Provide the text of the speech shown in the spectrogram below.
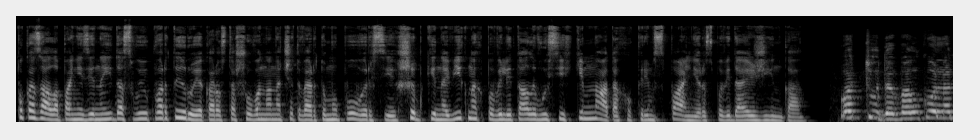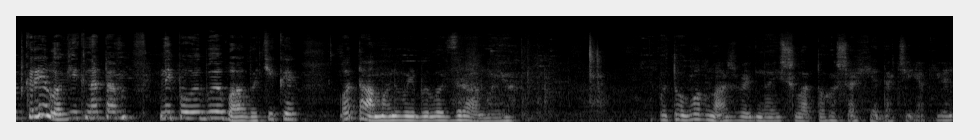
Показала пані Зінаїда свою квартиру, яка розташована на четвертому поверсі. Шибки на вікнах повилітали в усіх кімнатах, окрім спальні, розповідає жінка. Оттуда балкон відкрило, вікна там не повибивало, тільки отам он вибилось з рамою. Ото волна ж видно йшла того шахеда, чи як він.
